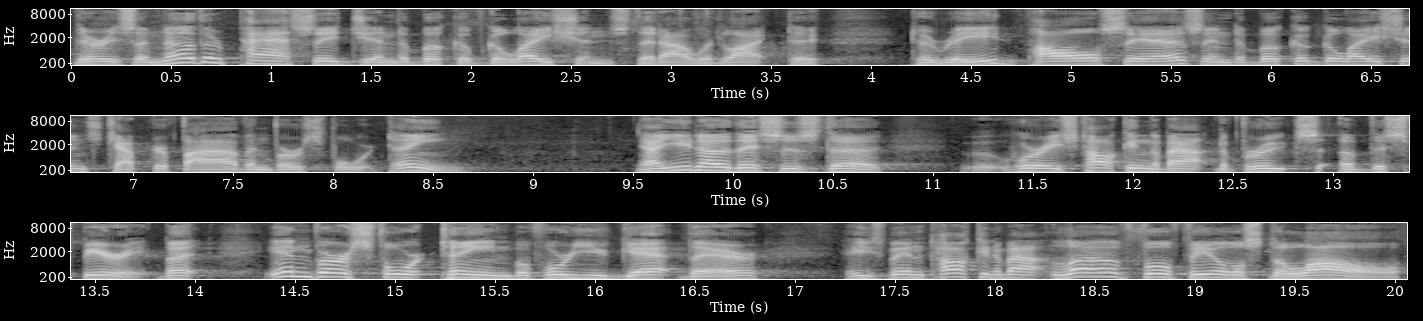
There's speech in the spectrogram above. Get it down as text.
there is another passage in the book of Galatians that I would like to, to read. Paul says in the book of Galatians, chapter 5 and verse 14. Now, you know this is the where he's talking about the fruits of the Spirit. But in verse 14, before you get there, he's been talking about love fulfills the law.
